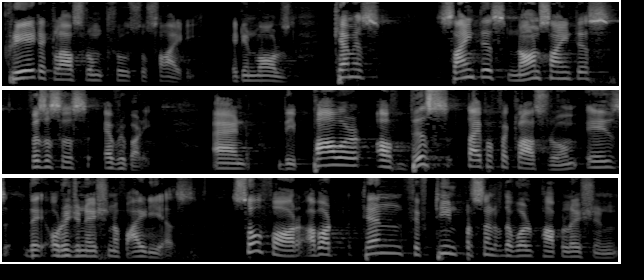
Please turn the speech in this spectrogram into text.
create a classroom through society. It involves chemists, scientists, non scientists, physicists, everybody. And the power of this type of a classroom is the origination of ideas. So far, about 10 15% of the world population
